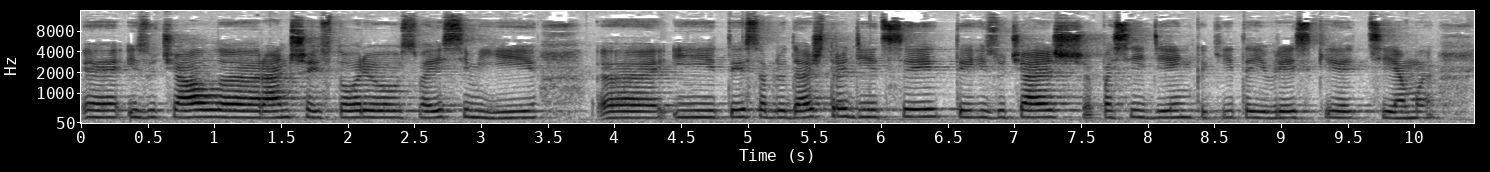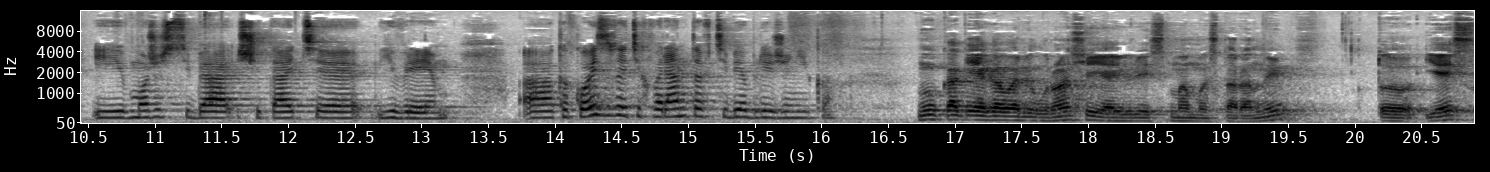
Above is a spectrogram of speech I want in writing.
э, изучал э, раньше историю своей семьи, э, и ты соблюдаешь традиции, ты изучаешь по сей день какие-то еврейские темы, и можешь себя считать э, евреем. А какой из этих вариантов тебе ближе, Ника? Ну, как я говорил раньше, я еврей с мамой стороны, то есть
